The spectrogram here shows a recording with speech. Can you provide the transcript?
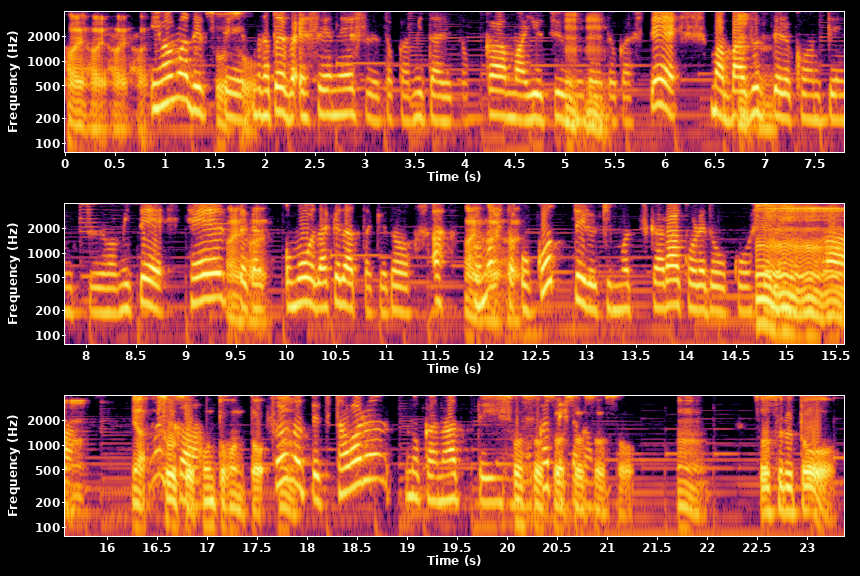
はいはいはいはい、今までってそうそう。例えば SNS とか見たりとか、まあ、YouTube 見たりとかして、うんうん、まあ、バズってるコンテンツを見て、うんうん、へえとか思うだけだったけど、はいはい、あこの人怒ってる気持ちからこれ同行してるとか。いやそうそう本当本当そういうのって伝わるのかなっていうのが分かってきたかも、うん、そうそうそうそうそう、うん、そうすると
